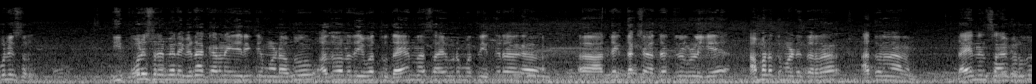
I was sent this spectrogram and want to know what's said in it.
ಪೊಲೀಸರು. ಈ ಪೊಲೀಸರ ಮೇಲೆ ವಿನಾಕಾರಣ ಈ ರೀತಿ ಮಾಡೋದು ಅದು ಅಲ್ಲದೆ ಇವತ್ತು ದಯಾನಂದ ಸಾಹೇಬರು ಮತ್ತು ಇತರ ಅಧ್ಯಕ್ಷ ದಕ್ಷ ಅಧ್ಯಕ್ಷರುಗಳಿಗೆ ಅಮಾನತು ಮಾಡಿದ್ದಾರೆ. ಅದನ್ನ ದಯಾನಂದ ಸಾಹೇಬರದು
